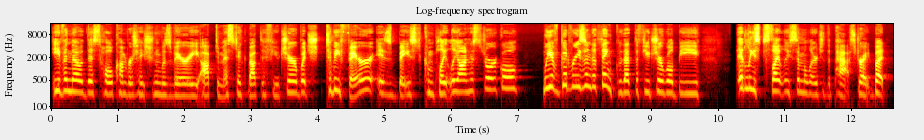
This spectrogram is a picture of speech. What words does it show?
even though this whole conversation was very optimistic about the future, which to be fair is based completely on historical, we have good reason to think that the future will be at least slightly similar to the past, right? But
